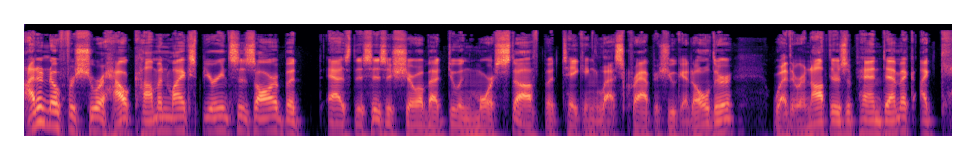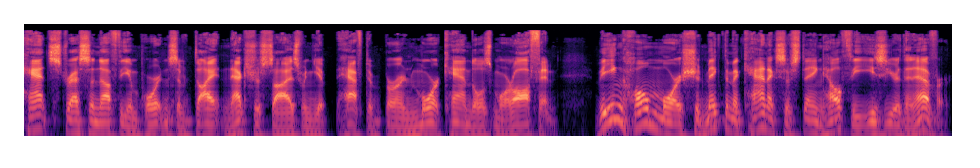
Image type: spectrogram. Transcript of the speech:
I don't know for sure how common my experiences are, but as this is a show about doing more stuff but taking less crap as you get older, whether or not there's a pandemic, I can't stress enough the importance of diet and exercise when you have to burn more candles more often. Being home more should make the mechanics of staying healthy easier than ever.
